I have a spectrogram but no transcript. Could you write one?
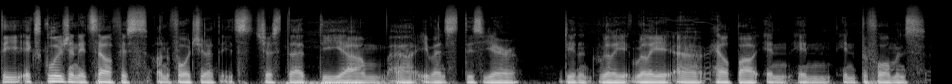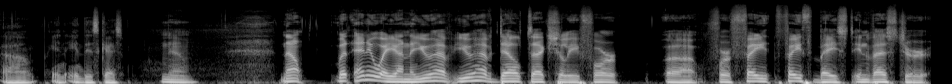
the exclusion itself is unfortunate. It's just that the um, uh, events this year didn't really really uh, help out in in in performance uh, in in this case. No. Now, but anyway, Anna, you have you have dealt actually for uh, for faith faith based investor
